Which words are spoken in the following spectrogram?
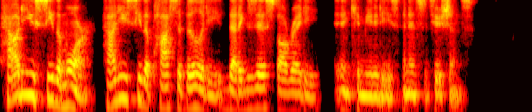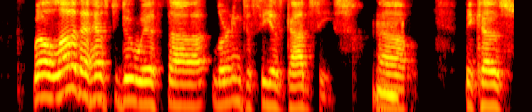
how do you see the more? How do you see the possibility that exists already in communities and institutions? Well, a lot of that has to do with uh, learning to see as God sees. Mm-hmm. Uh, because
